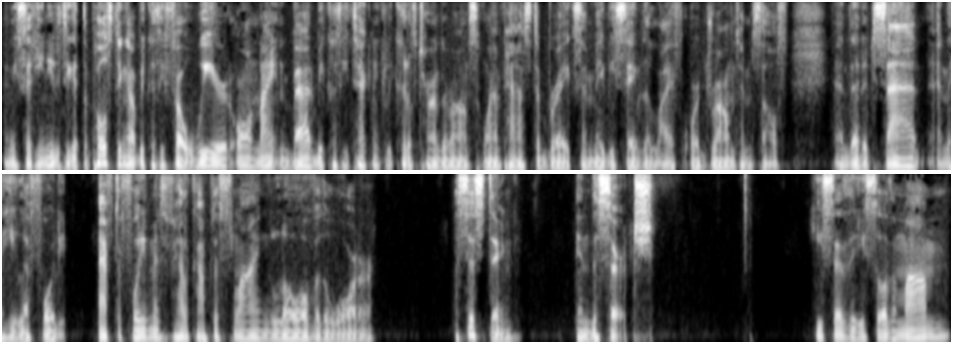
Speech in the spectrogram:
And he said he needed to get the posting up because he felt weird all night and bad because he technically could have turned around, swam past the brakes, and maybe saved a life or drowned himself. And that it's sad and that he left 40, after 40 minutes of helicopters flying low over the water, assisting in the search. He says that he saw the mom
